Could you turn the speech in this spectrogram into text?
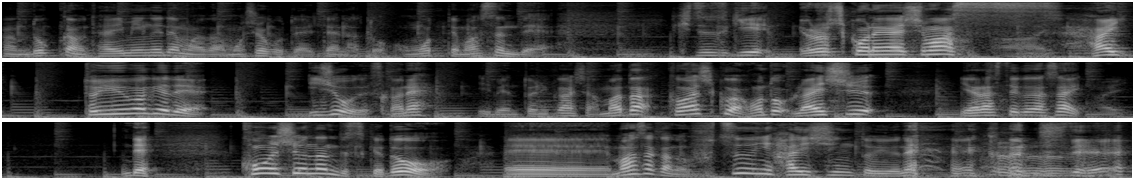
あのどっかのタイミングでもまた面白いことやりたいなと思ってますんで引き続きよろしくお願いします。はい、というわけで以上ですかね。イベントに関しては。また詳しくは本当来週やらせてください。はい。で今週なんですけど、えーまさかの普通に配信というね 感じで。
